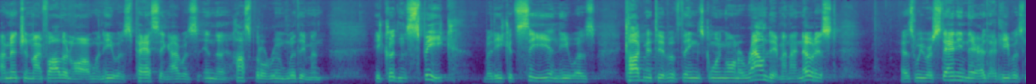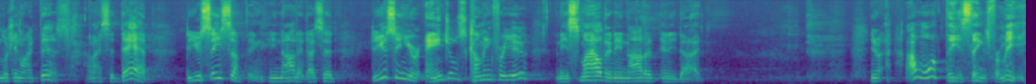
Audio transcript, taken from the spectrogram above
I mentioned my father in law when he was passing. I was in the hospital room with him, and he couldn't speak, but he could see, and he was cognitive of things going on around him. And I noticed as we were standing there that he was looking like this. And I said, Dad, do you see something? He nodded. I said, Do you see your angels coming for you? And he smiled and he nodded and he died. You know, I want these things for me.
